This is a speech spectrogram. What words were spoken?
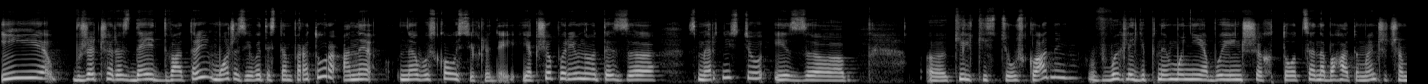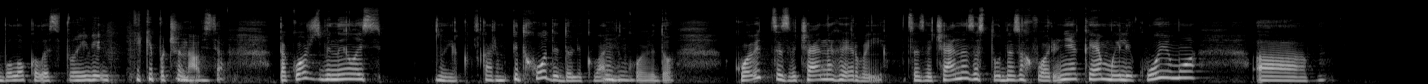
І вже через день, два-три може з'явитись температура, а не, не обов'язково у всіх людей. Якщо порівнювати з смертністю і з кількістю ускладнень в вигляді пневмонії або інших, то це набагато менше, ніж було колись, коли він тільки починався. Також змінились, ну як скажемо, підходи до лікування ковіду. Ковід це звичайне ГРВІ, це звичайне застудне захворювання, яке ми лікуємо. е,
